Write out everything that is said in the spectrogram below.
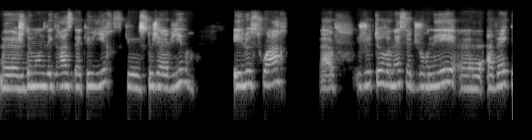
je demande les grâces d'accueillir ce que, ce que j'ai à vivre. Et le soir, bah, je te remets cette journée euh, avec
